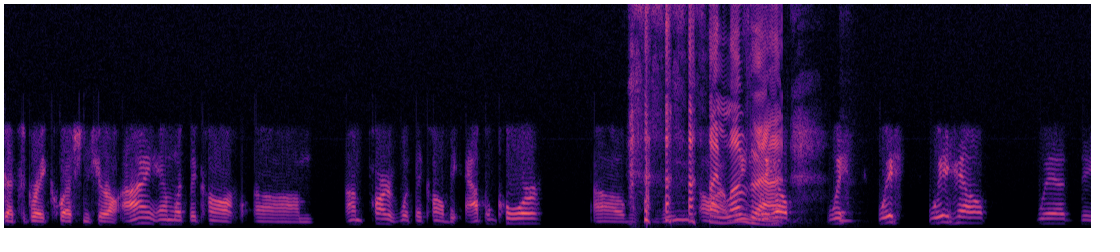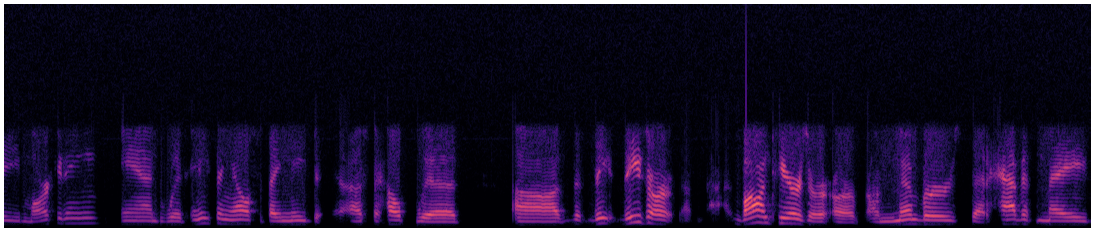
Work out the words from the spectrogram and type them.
That's a great question, Cheryl. I am what they call um, I'm part of what they call the Apple Corps. Uh, we are, I love we, that. We help, we, we, we help with the marketing and with anything else that they need us to help with. Uh, the, the, these are volunteers are, are, are members that haven't made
